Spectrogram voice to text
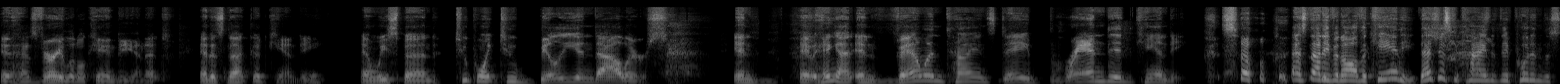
It has very little candy in it, and it's not good candy. And we spend 2.2 billion dollars in eh, hang on in Valentine's Day branded candy. So That's not even all the candy. That's just the kind that they put in the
